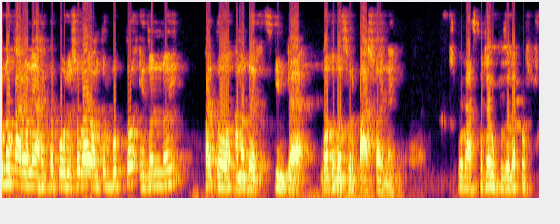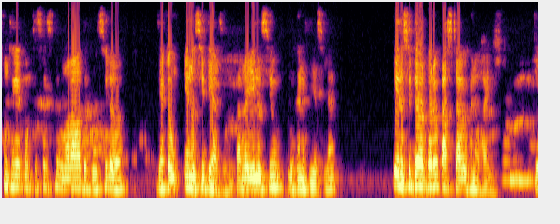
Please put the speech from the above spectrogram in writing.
কোনো কারণে হয়তো পৌরসভায় অন্তর্ভুক্ত, এজন্যই হয়তো আমাদের স্কিমটা গত বছর পাস হয় নাই। রাস্তাটা উপজেলা প্রশাসন থেকে করতে চাইছিল, ওনারা আমাদের বলছিল যে একটা এনওসি দেওয়ার জন্য। আমরা এনওসি ওখানে দিয়েছিলাম। এনওসি দেওয়ার পরেও কাজটা ওখানে হয়নি। তো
